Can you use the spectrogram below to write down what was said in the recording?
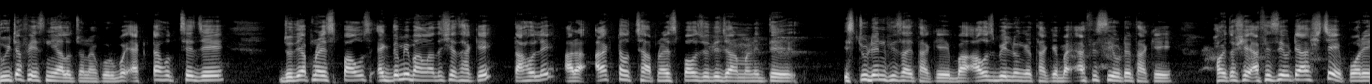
দুইটা ফেস নিয়ে আলোচনা করব। একটা হচ্ছে যে, যদি আপনার স্পাউস একদমই বাংলাদেশে থাকে, তাহলে আর আরেকটা হচ্ছে আপনার স্পাউস যদি জার্মানিতে স্টুডেন্ট ভিসায় থাকে বা হাউস বিল্ডিংয়ে থাকে বা অ্যাফিসিওটে থাকে, হয়তো সে অ্যাফিসিওটে আসছে, পরে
